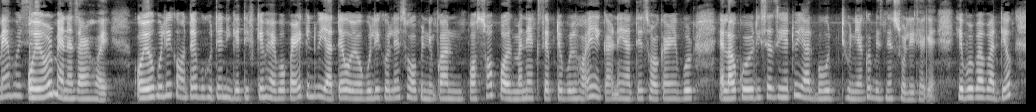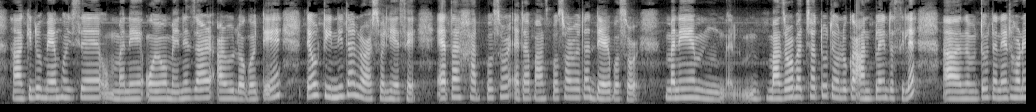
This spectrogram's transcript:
মেম হৈছে অয়'ৰ মেনেজাৰ হয়। অয়' বুলি কওঁতে বহুতে নিগেটিভকৈ ভাবিব পাৰে কিন্তু ইয়াতে অয়' বুলি ক'লে চব এনেকুৱা চব মানে একচেপ্টেবল হয়। সেইকাৰণে ইয়াতে চৰকাৰে এইবোৰ এলাউ কৰি দিছে যিহেতু ইয়াত বহুত ধুনীয়াকৈ বিজনেছ চলি থাকে। সেইবোৰ পৰা বাদ দিয়ক। কিন্তু মেম হৈছে মানে অয়' মেনেজাৰ আৰু লগতে তেওঁৰ তিনিটা ল'ৰা ছোৱালী আছে। এটা সাত বছৰ এটা পাঁচ বছৰ আৰু এটা ডেৰ বছৰ। মানে মাজৰ বাচ্ছাটো তেওঁলোকৰ আনপ্লেণ্ড আছিলে। তো তেনেধৰণে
